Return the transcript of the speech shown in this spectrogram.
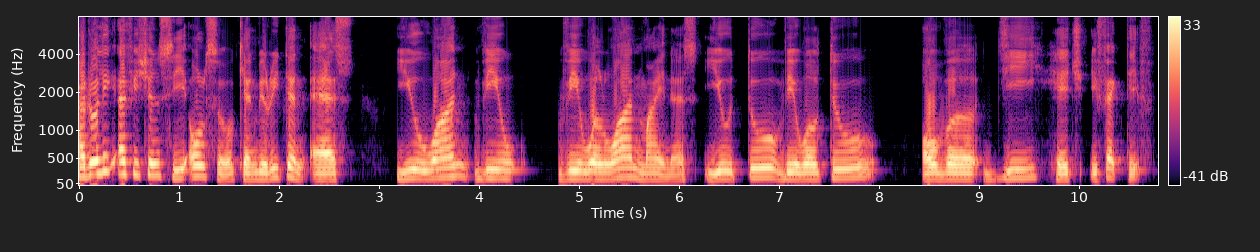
Hydraulic efficiency also can be written as U1 V, V1 minus U2 V2 over GH effective.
